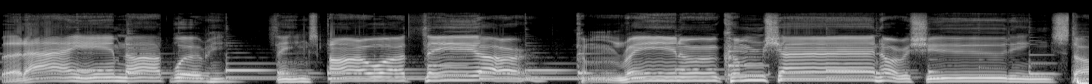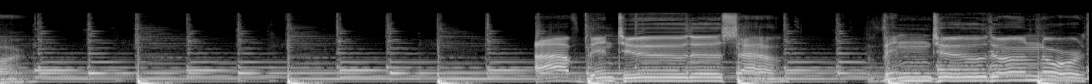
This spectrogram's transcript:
But I am not worried, things are what they are. Come rain or come shine or a shooting star. I've been to the south Then to the north,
